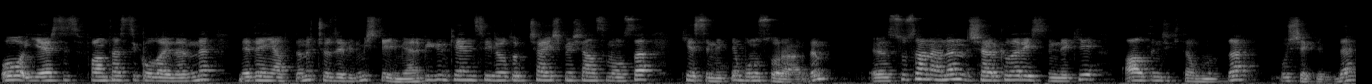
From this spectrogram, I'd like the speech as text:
o yersiz fantastik olaylarını neden yaptığını çözebilmiş değilim. Yani bir gün kendisiyle oturup çay içme şansım olsa kesinlikle bunu sorardım. Ee, Susana'nın Şarkıları ismindeki 6. kitabımız da bu şekilde.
